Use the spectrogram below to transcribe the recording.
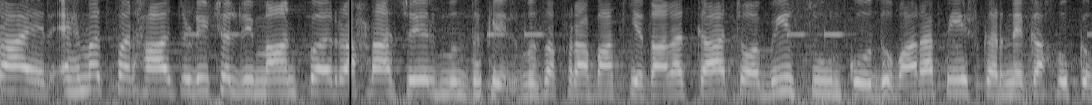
शायर अहमद फरहाद जुडिशल रिमांड पर राहड़ा जेल मुंतकिल। मुजफ्फराबाद की अदालत का 24 जून को दोबारा पेश करने का हुक्म।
